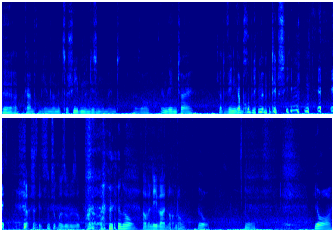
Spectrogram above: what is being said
äh, hatten kein Problem damit zu schieben in diesem Moment. Also im Gegenteil. Ich hatte weniger Probleme mit dem Schieben. Ja, schwitzen tut man sowieso. genau. Aber nee, war in Ordnung. Ja. Ja. Ja,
